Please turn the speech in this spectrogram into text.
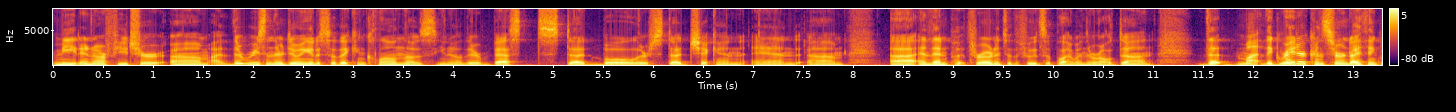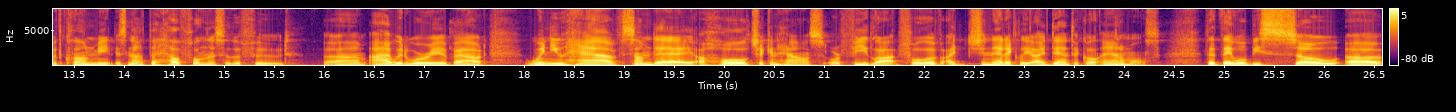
meat in our future. Um, the reason they're doing it is so they can clone those, you know, their best stud bull or stud chicken, and um, uh, and then put throw it into the food supply when they're all done. The my, the greater concern I think with cloned meat is not the healthfulness of the food um, I would worry about when you have someday a whole chicken house or feedlot full of uh, genetically identical animals, that they will be so, uh,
